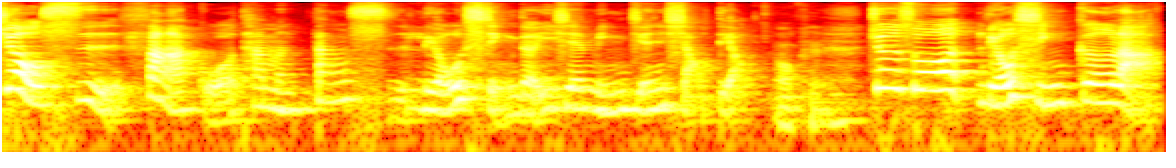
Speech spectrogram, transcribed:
就是法国他们当时流行的一些民间小调。OK，就是说流行歌啦，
